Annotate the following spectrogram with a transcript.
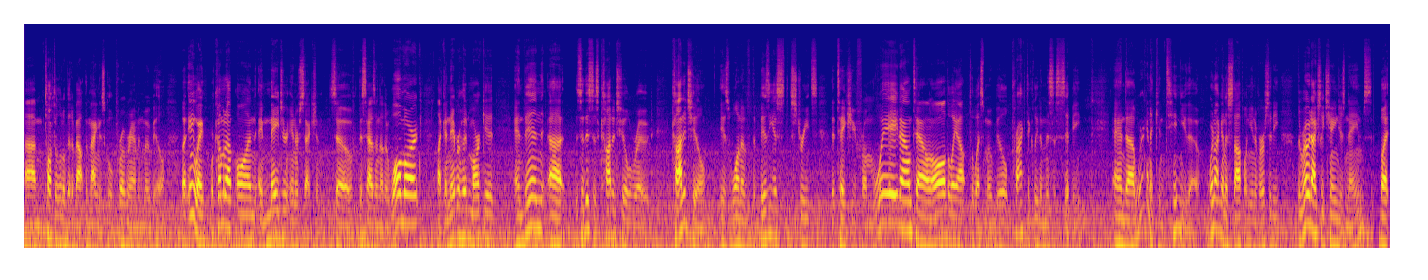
Um, talked a little bit about the magnet school program in Mobile. But anyway, we're coming up on a major intersection. So this has another Walmart, like a neighborhood market, and then, uh, so this is Cottage Hill Road. Cottage Hill is one of the busiest streets that takes you from way downtown all the way out to West Mobile, practically to Mississippi. And uh, we're going to continue though. We're not going to stop on University. The road actually changes names, but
